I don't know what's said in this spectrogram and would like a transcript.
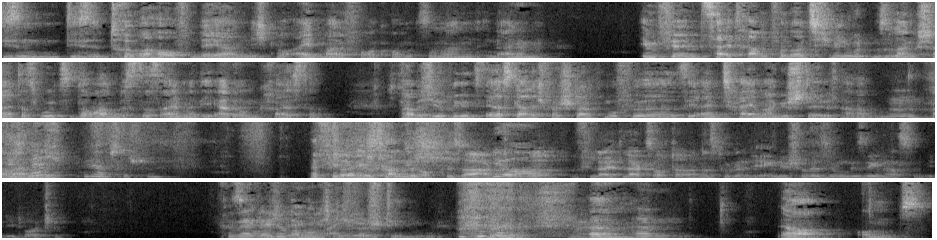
diesen, diesen Trümmerhaufen, der ja nicht nur einmal vorkommt, sondern in einem im Film Zeitrahmen von 90 Minuten, so lange scheint das wohl zu dauern, bis das einmal die Erde umkreist hat. Da habe ich übrigens erst gar nicht verstanden, wofür sie einen Timer gestellt haben. Aber nicht? Ich hab's verstanden. ja, Vielleicht vielleicht haben habe sie ich auch gesagt, Ja. aber vielleicht lag es auch daran, dass du dann die englische Version gesehen hast und wie die deutsche. Können wir ja gleich nochmal Englisch nicht verstehen. ähm, Ähm, ja, und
